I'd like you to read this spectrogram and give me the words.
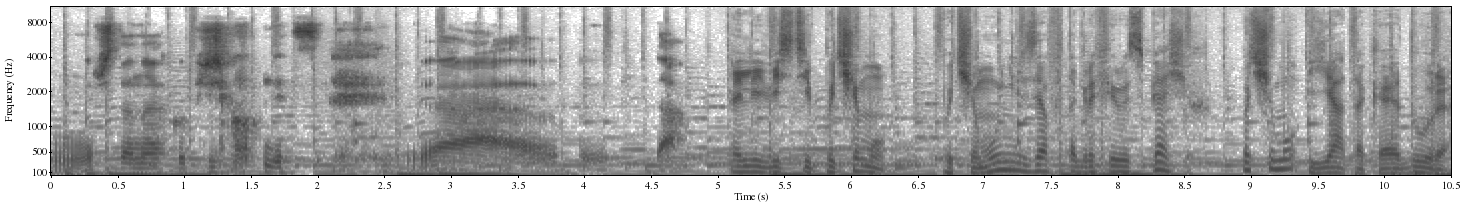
в штанах купить школьниц. А, да. Или вести почему? Почему нельзя фотографировать спящих? Почему я такая дура?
